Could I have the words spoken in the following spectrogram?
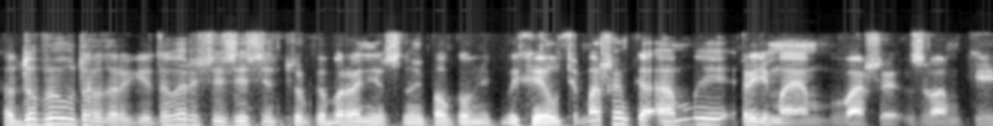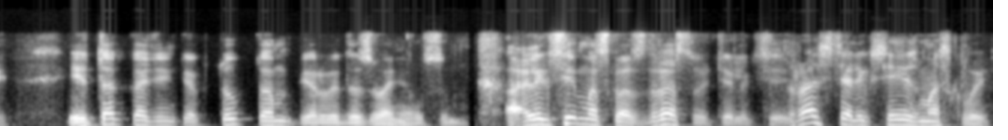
Доброе утро, дорогие товарищи. Здесь не только баронец, но и полковник Михаил Тимошенко, а мы принимаем ваши звонки. Итак, Катенька, кто там первый дозвонился? Алексей Москва. Здравствуйте, Алексей. Здравствуйте, Алексей из Москвы.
